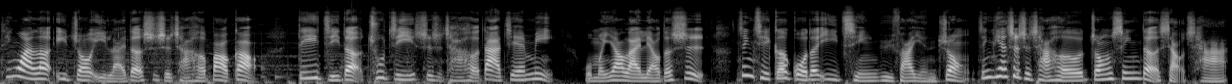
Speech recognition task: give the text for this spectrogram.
听完了一周以来的事实查核报告，第一集的初级事实查核大揭秘。我们要来聊的是近期各国的疫情愈发严重。今天事实查核中心的小茶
